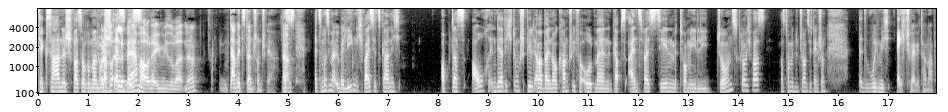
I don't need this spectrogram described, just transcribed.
texanisch, was auch immer. Oder so das Alabama oder irgendwie sowas, ne? Da wird's dann schon schwer. Also, es, jetzt muss ich mal überlegen, ich weiß jetzt gar nicht, ob das auch in der Richtung spielt, aber bei No Country for Old Men gab's ein, zwei Szenen mit Tommy Lee Jones, glaube ich, war's. Was Tommy Lee Jones, ich denke schon, äh, wo ich mich echt schwer getan habe.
